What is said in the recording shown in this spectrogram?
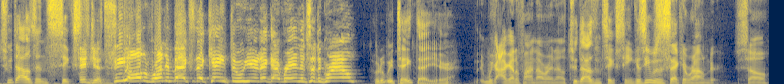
2016. Did you see all the running backs that came through here that got ran into the ground? Who did we take that year? We- I got to find out right now. 2016, because he was a second rounder. So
